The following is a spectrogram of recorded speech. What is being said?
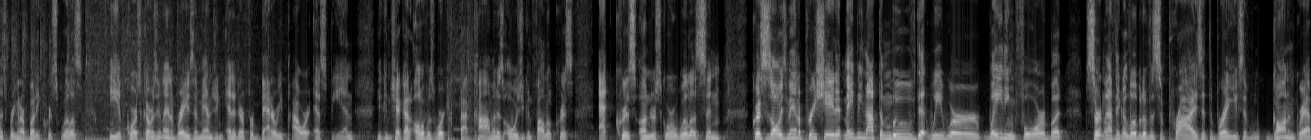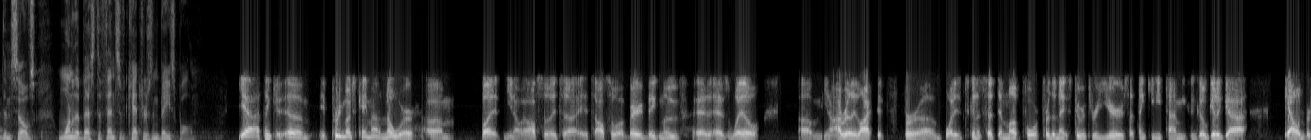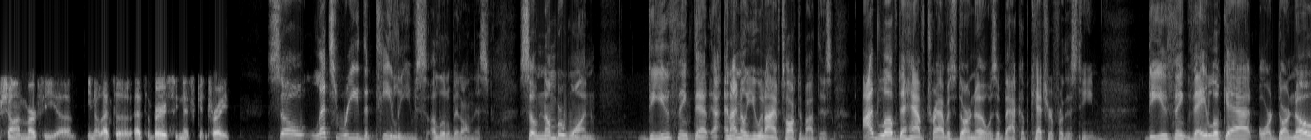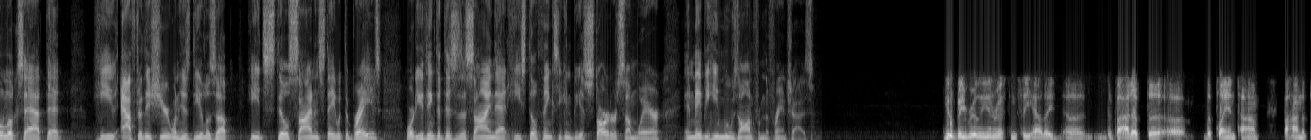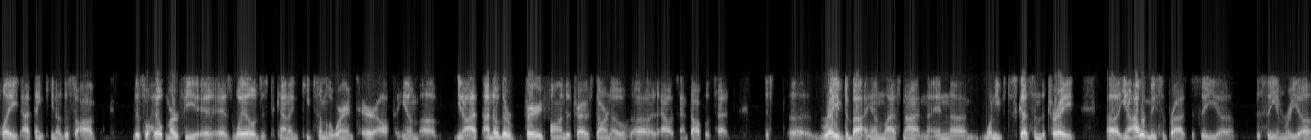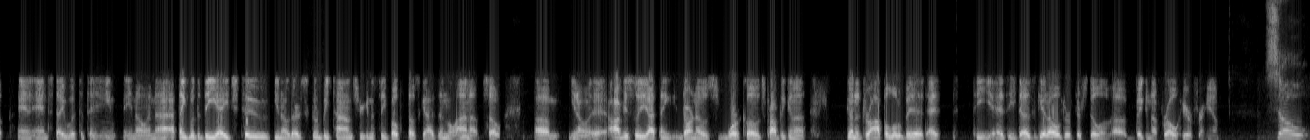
Let's bring in our buddy Chris Willis. He, of course, covers the Atlanta Braves and managing editor for Battery Power SBN. You can check out all of his work.com. And as always, you can follow Chris at Chris underscore Willis. And Chris, as always, man, appreciate it. Maybe not the move that we were waiting for, but certainly I think a little bit of a surprise that the Braves have gone and grabbed themselves one of the best defensive catchers in baseball. Yeah, I think um, it pretty much came out of nowhere. Um, but you know, also it's a it's also a very big move as, as well. Um, you know, I really liked it for uh, what it's going to set them up for for the next two or three years. I think anytime you can go get a guy caliber Sean Murphy, uh, you know, that's a that's a very significant trade. So let's read the tea leaves a little bit on this. So number one, do you think that? And I know you and I have talked about this. I'd love to have Travis d'Arnaud as a backup catcher for this team. Do you think they look at or d'Arnaud looks at that he after this year when his deal is up, he'd still sign and stay with the Braves? Or do you think that this is a sign that he still thinks he can be a starter somewhere and maybe he moves on from the franchise? It'll be really interesting to see how they uh, divide up the uh, the playing time behind the plate. I think you know this will this will help Murphy as well, just to kind of keep some of the wear and tear off of him. Uh, you know, I, I know they're very fond of Travis d'Arnaud. Uh, Alex Anthopoulos had just uh, raved about him last night, and, and uh, when he was discussing the trade, uh, you know, I wouldn't be surprised to see uh, to see him re up and and stay with the team. You know, and I, I think with the DH too, you know, there's going to be times you're going to see both of those guys in the lineup. So um, you know, eh, obviously, I think d'Arnaud's workload's probably gonna gonna drop a little bit as he as he does get older. There's still a, a big enough role here for him. So,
